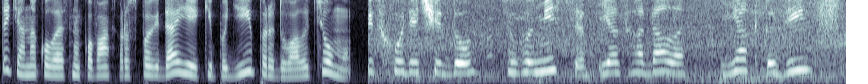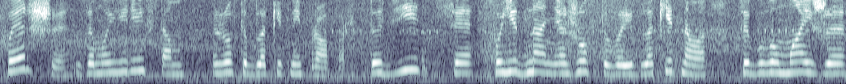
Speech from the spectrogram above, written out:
Тетяна Колесникова. Розповідає, які події передували цьому. Підходячи до цього місця, я згадала, як тоді вперше замовірів там жовто-блакитний прапор. Тоді це поєднання жовтого і блакитного це було майже,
